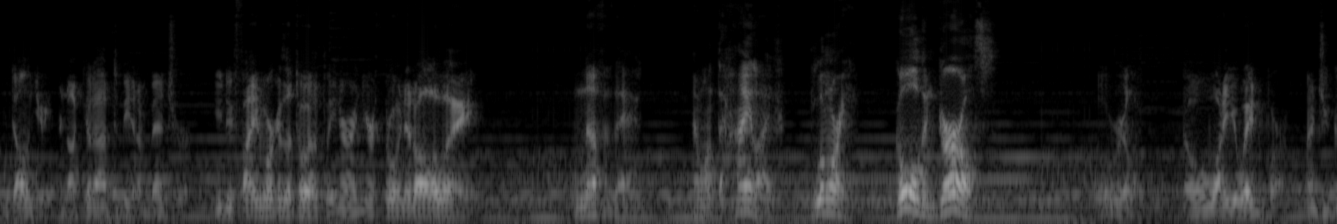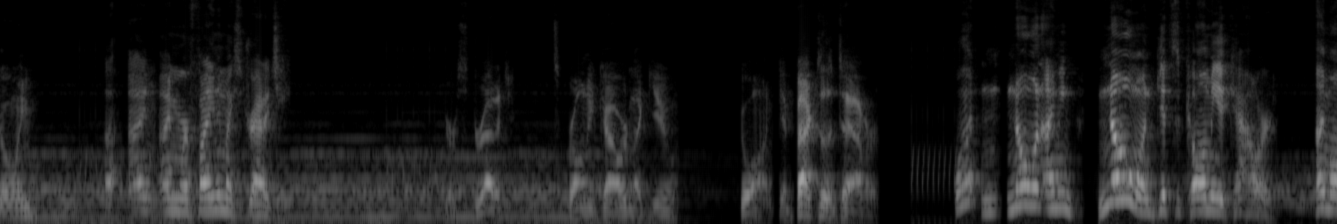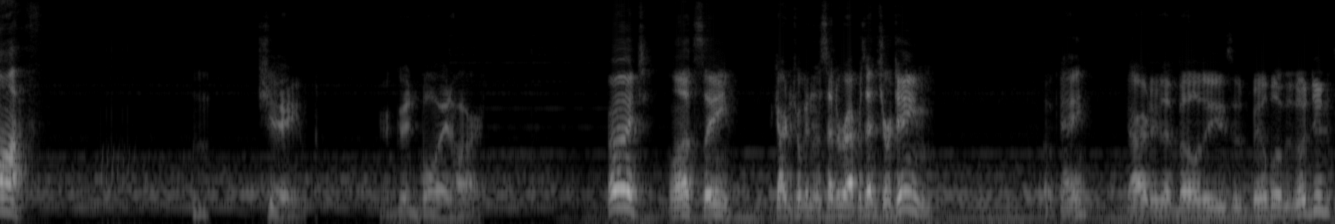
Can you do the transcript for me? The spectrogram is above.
I'm telling you, you're not cut out to be an adventurer. You do fine work as a toilet cleaner, and you're throwing it all away. Enough of that. I want the high life, glory, gold, and girls. Oh, really? So what are you waiting for? Aren't you going? Uh, I'm I'm refining my strategy. Your strategy? Scrawny coward like you. Go on, get back to the tavern. What? No one, I mean, no one gets to call me a coward. I'm off. Hmm. Shame. You're a good boy at heart. Right, let's see. The character token in the center represents your team. Okay. Character abilities available in the dungeon.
